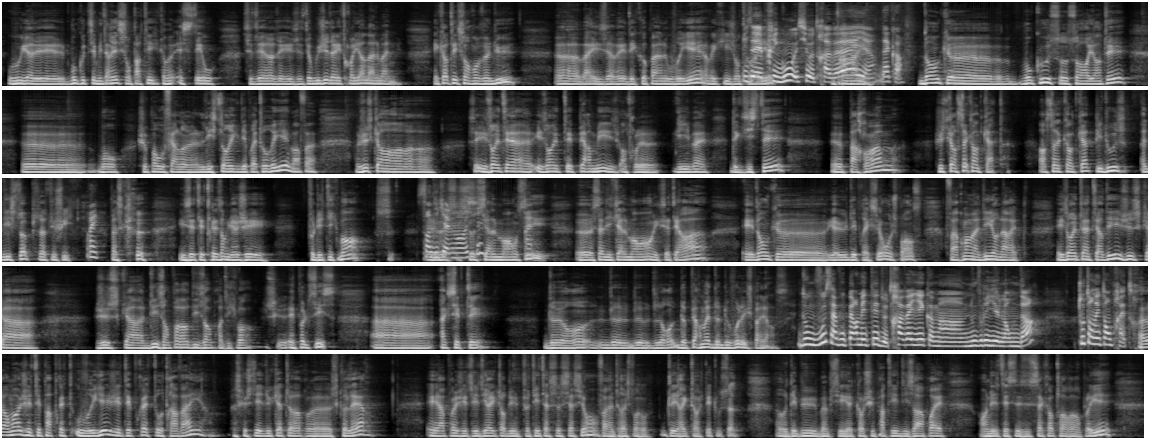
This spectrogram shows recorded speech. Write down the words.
où il y a beaucoup de séminaristes qui sont partis comme STO. C'est-à-dire, ils étaient obligés d'aller travailler en Allemagne. Et quand ils sont revenus, euh, bah, ils avaient des copains ouvriers avec qui ils ont travaillé. Ils avaient pris goût aussi au travail. D'accord. Donc, euh, beaucoup se sont orientés. Euh, bon, je ne vais pas vous faire l'historique des prêtres ouvriers, mais enfin, jusqu'en. Ils ont, été, ils ont été permis, entre guillemets, d'exister par Rome jusqu'en 54. En 54, puis 12 a dit stop, ça suffit. Oui. Parce que ils étaient très engagés politiquement, syndicalement euh, socialement aussi, euh, syndicalement, etc. Et donc, euh, il y a eu des pressions, je pense. Enfin, Rome a dit on arrête. Et ils ont été interdits jusqu'à jusqu'à 10 ans, pendant 10 ans pratiquement. Et Paul VI a accepté de, de, de, de, permettre de nouveau l'expérience. Donc vous, ça vous permettait de travailler comme un ouvrier lambda tout en étant prêtre Alors moi, j'étais pas prêtre ouvrier, j'étais prêtre au travail, parce que j'étais éducateur euh, scolaire. Et après, j'étais directeur d'une petite association, enfin, directeur, j'étais tout seul. Au début, même si quand je suis parti dix ans après, on était 50 employés.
